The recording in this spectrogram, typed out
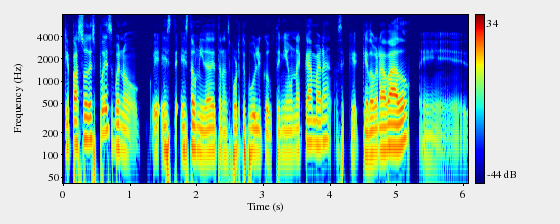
qué pasó después? Bueno, e, este, esta unidad de transporte público tenía una cámara, se quedó grabado, eh,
